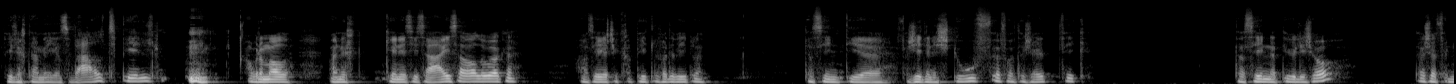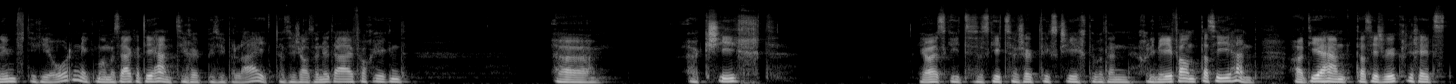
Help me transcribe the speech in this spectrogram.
Vielleicht auch mehr ein Weltbild. Aber mal, wenn ich Genesis 1 anschaue, als erste Kapitel der Bibel, das sind die verschiedenen Stufen der Schöpfung. Das sind natürlich schon das ist eine vernünftige Ordnung. Muss man sagen, die haben sich etwas überlegt. Das ist also nicht einfach irgendeine äh, eine Geschichte. Ja, es gibt, es gibt so Schöpfungsgeschichten, die dann ein bisschen mehr Fantasie haben. Aber die haben, das ist wirklich jetzt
